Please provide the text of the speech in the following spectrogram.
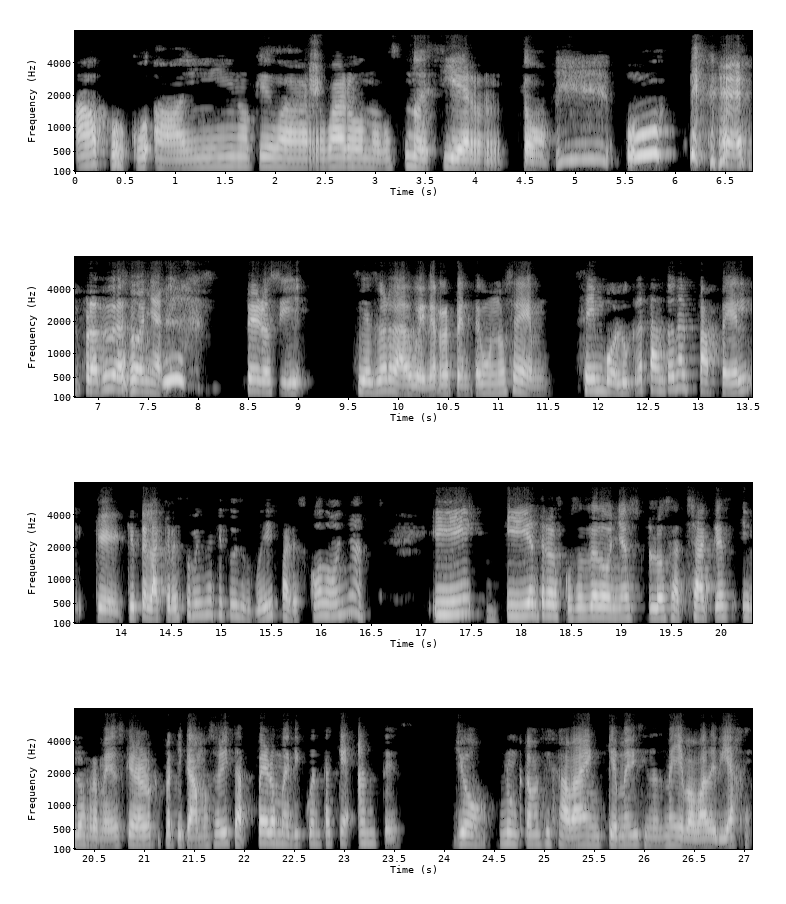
¿A poco? Ay, no, qué bárbaro, no, no es cierto. Uh, frases de doña. Pero sí, sí es verdad, güey, de repente uno se, se involucra tanto en el papel que, que te la crees tú mismo y que tú dices, güey, parezco doña. Y, y entre las cosas de doñas, los achaques y los remedios, que era lo que platicábamos ahorita, pero me di cuenta que antes yo nunca me fijaba en qué medicinas me llevaba de viaje.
